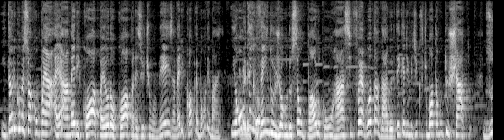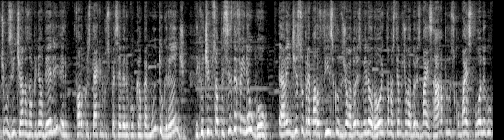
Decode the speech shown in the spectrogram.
Então ele começou a acompanhar a Americopa, a Eurocopa nesse último mês. A Americopa é bom demais. E ontem, Americopa. vendo o jogo do São Paulo com o Racing, foi a gota d'água. Ele tem que admitir que o futebol tá muito chato. Dos últimos 20 anos, na opinião dele, ele falou que os técnicos perceberam que o campo é muito grande e que o time só precisa defender o gol. Além disso, o preparo físico dos jogadores melhorou, então nós temos jogadores mais rápidos, com mais fôlego,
